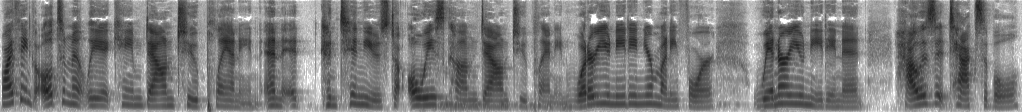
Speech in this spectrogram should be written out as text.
Well, I think ultimately it came down to planning, and it continues to always come down to planning. What are you needing your money for? When are you needing it? How is it taxable?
